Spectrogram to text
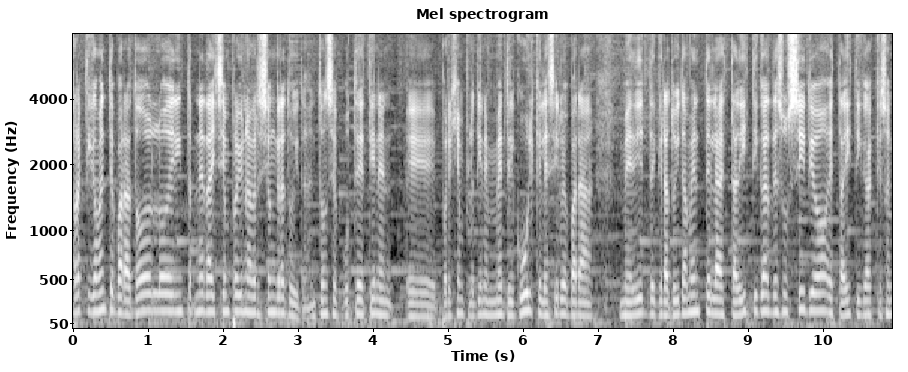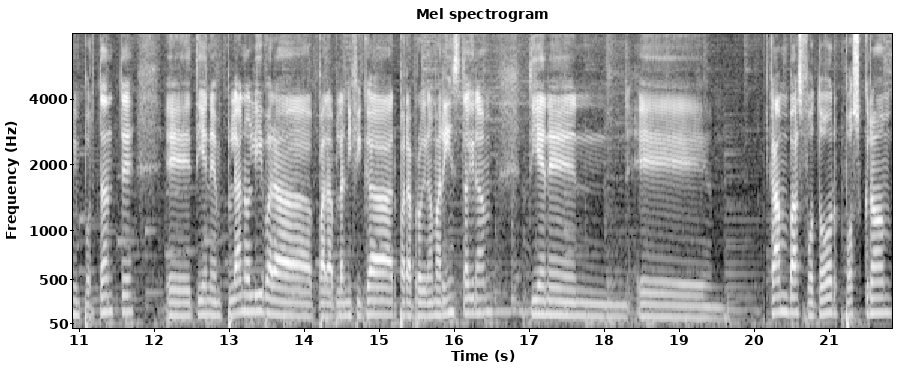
prácticamente para todo lo del internet hay siempre hay una versión gratuita. Entonces ustedes tienen, eh, por ejemplo, tienen Metricool que les sirve para medir de- gratuitamente las estadísticas de sus sitios, estadísticas que son importantes. Eh, tienen Planoly para, para planificar, para programar Instagram. Tienen eh, Canvas, Fotor, Postchrome.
